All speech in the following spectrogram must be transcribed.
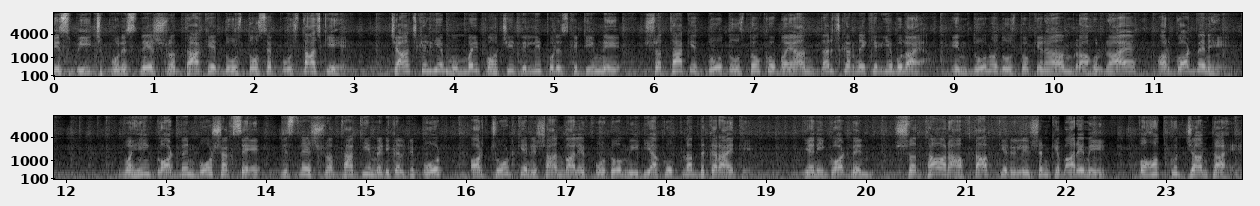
इस बीच पुलिस ने श्रद्धा के दोस्तों से पूछताछ की है। जाँच के लिए मुंबई पहुँची दिल्ली पुलिस की टीम ने श्रद्धा के दो दोस्तों को बयान दर्ज करने के लिए बुलाया। इन दोनों दोस्तों के नाम राहुल राय और गॉडविन हैं। वहीं गॉडविन वो शख्स है जिसने श्रद्धा की मेडिकल रिपोर्ट और चोट के निशान वाले फ़ोटो मीडिया को उपलब्ध कराए थे। यानी गॉडविन श्रद्धा और आफ्ताब के रिलेशन के बारे में बहुत कुछ जानता है।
